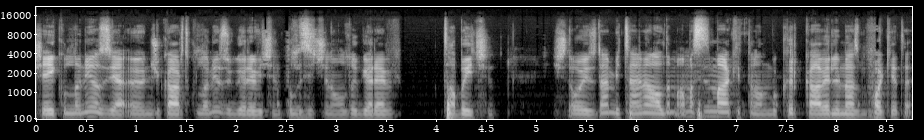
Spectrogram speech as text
şey kullanıyoruz ya. Öncü kart kullanıyoruz görev için. Polis için olduğu görev tabı için. İşte o yüzden bir tane aldım. Ama siz marketten alın. Bu 40K verilmez bu pakete.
